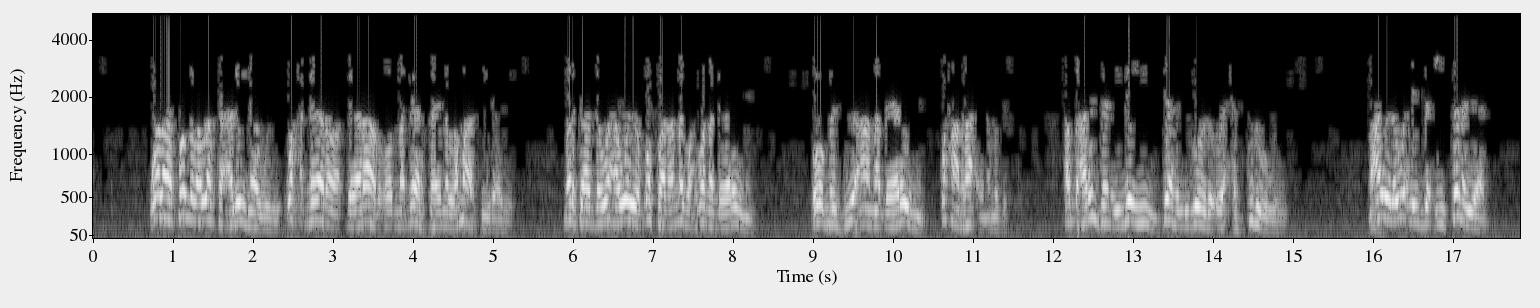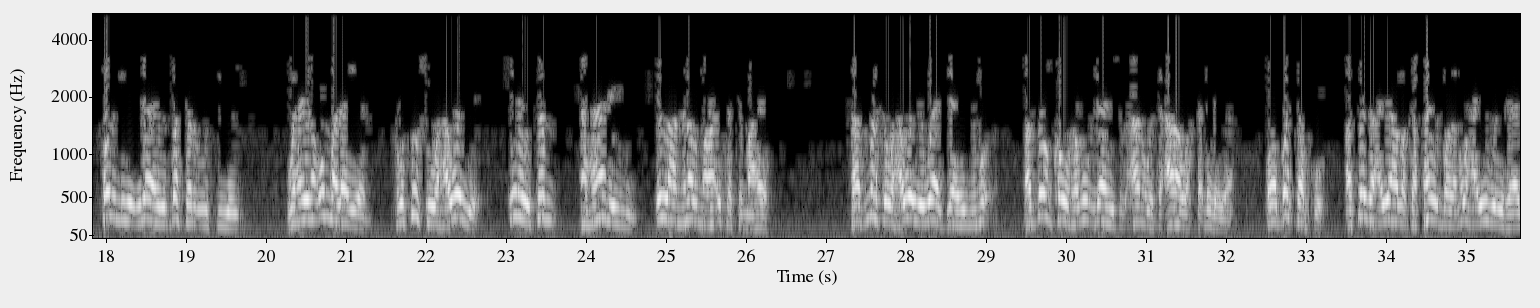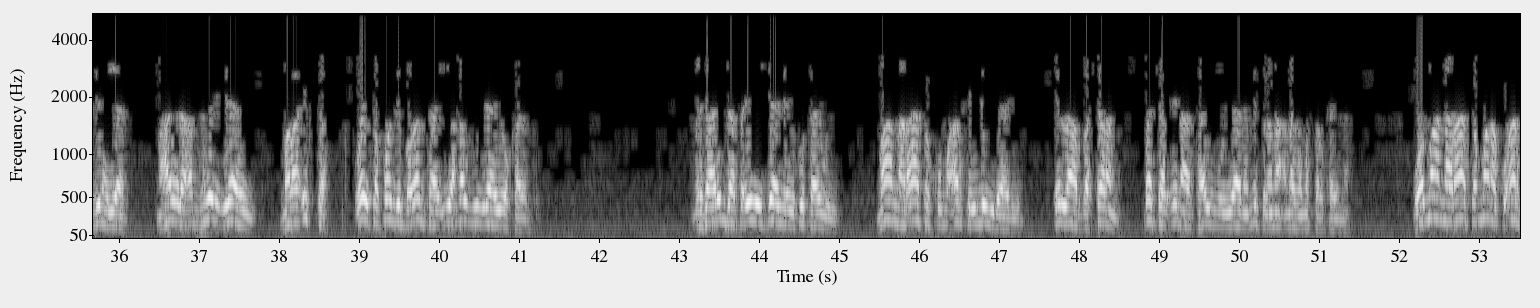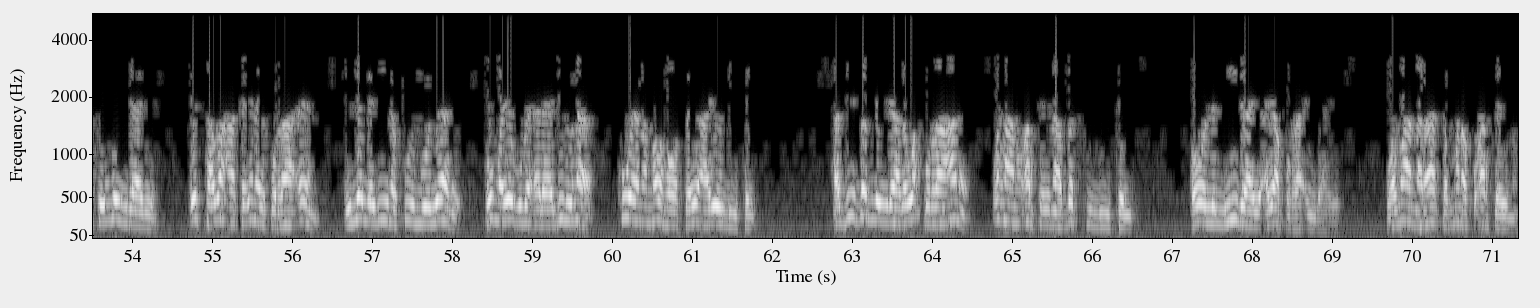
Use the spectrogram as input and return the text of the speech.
walaa fadla laka calaynaa weye wax dheera dheeraada oodna dheer tahayna lama arka yidhaahdeen marka hadda waxa weeye qofaan annaga waxbana dheeraynin oo masiye aanna dheeraynin waxaan raacayna ma jirto hadda arrintan ay leeyihiin jahligooda oo xadguduba weye maxaa yeele waxay baciidsanayaan fadliga ilaahay bashar uu siiyey. Waxayna u maleeyeen rusushu waxa weeye inaysan ahaanaynin ilaa min almalaa'ikati maahee taas marka waxa weeye waa jaahilnimo. Addoonkow rabuu ilaahay subxaanahu watacaala wax ka dhigayaa oo basharku asaga ayaaba ka khayr badan waxa iyagu ay raadinayaan. Maxaa yeele ambiyada ilaahay malaa'igta way ka fadli badan tahay iyo khalqiga ilaahay oo kalento marka arrintaas ayagay jahli ay ku tahay weye maa naraaka kuma arkayna yidhaahdeen? Ilaa basharan bashar inaad tahay mooyaane mislana annaga masalkayna wamaa naraaka mana ku arkayna yidhaahdeen? Ittabacaka inay ku raaceen. Ila aladiina kuwa mooyaane hum ayaguba araadilunaa kuweena noo hooseeya ayoo liitay haddii dad la yidhaahdo wax ku raacane waxaanu arkaynaa dadkii liitay oo la liidaayo ayaa ku raaci yidhaahdeen. Wamaa naraaka mana ku arkayno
